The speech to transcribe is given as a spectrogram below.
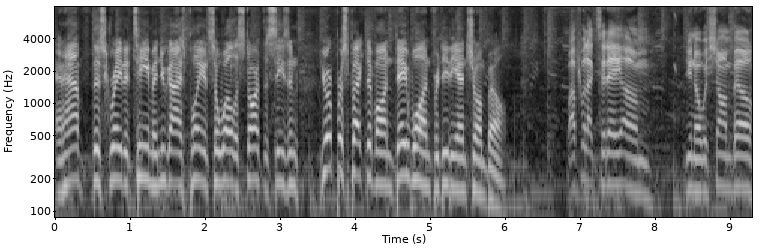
and have this great a team and you guys playing so well to start the season, your perspective on day one for DDN Sean Bell. Well, I feel like today, um, you know, with Sean Bell,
